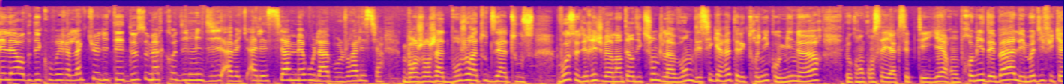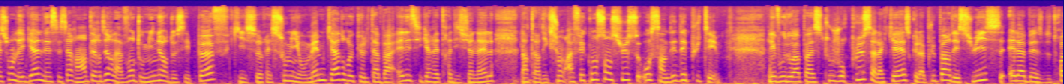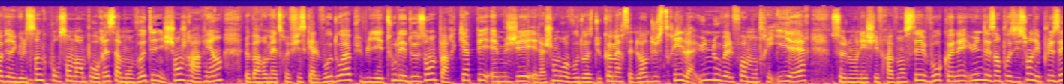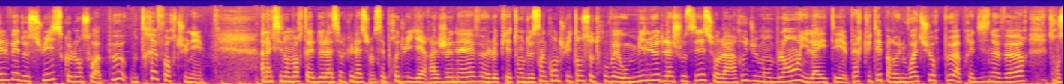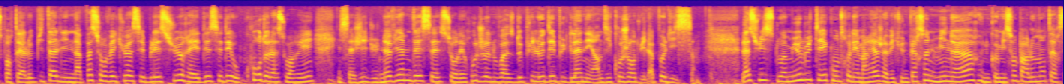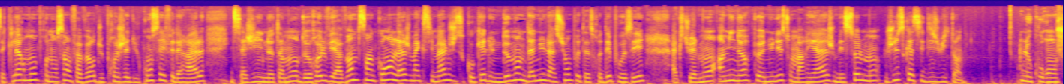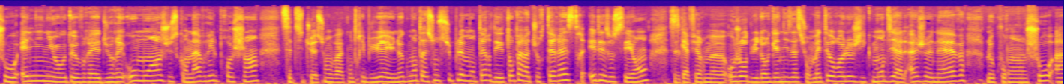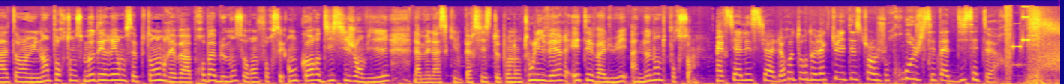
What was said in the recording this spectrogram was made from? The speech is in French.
Il est l'heure de découvrir l'actualité de ce mercredi midi avec Alessia Meroula. Bonjour Alessia. Bonjour Jade, bonjour à toutes et à tous. Vaud se dirige vers l'interdiction de la vente des cigarettes électroniques aux mineurs. Le Grand Conseil a accepté hier en premier débat les modifications légales nécessaires à interdire la vente aux mineurs de ces puffs qui seraient soumis au même cadre que le tabac et les cigarettes traditionnelles. L'interdiction a fait consensus au sein des députés. Les Vaudois passent toujours plus à la caisse que la plupart des Suisses et la baisse de 3,5% d'impôts récemment votée n'y changera rien. Le baromètre fiscal vaudois, publié tous les deux ans par KPMG et la Chambre vaudoise du commerce et de l'industrie, l'a une nouvelle fois montré hier. Selon les chiffres avancés, Vaud connaît une des impositions les plus élevées de Suisse, que l'on soit peu ou très fortuné. Un accident mortel de la circulation s'est produit hier à Genève. Le piéton de 58 ans se trouvait au milieu de la chaussée sur la rue du Mont Blanc. Il a été percuté par une voiture peu après 19 heures. Transporté à l'hôpital, il n'a pas survécu à ses blessures et est décédé au cours de la soirée. Il s'agit du neuvième décès sur les routes genevoises depuis le début de l'année, indique aujourd'hui la police. La Suisse doit mieux lutter contre les mariages avec une personne mineure. Une commission parlementaire s'est clairement prononcée en faveur du projet du Conseil fédéral. Il s'agit notamment de relever à 25 ans l'âge maximal jusqu'auquel une demande d'annulation peut être déposée. Actuellement, un mineur peut annuler son mariage, mais seulement jusqu'à ses 18 ans. Le courant chaud El Niño devrait durer au moins jusqu'en avril prochain. Cette situation va contribuer à une augmentation supplémentaire des températures terrestres et des océans. C'est ce qu'affirme aujourd'hui l'Organisation météorologique mondiale à Genève. Le courant chaud a atteint une importance modérée en septembre et va probablement se renforcer encore d'ici janvier. La menace qu'il persiste pendant tout l'hiver est évaluée à 90%. Merci Alessia. Le retour de l'actualité sur le jour rouge, c'est à 17h.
